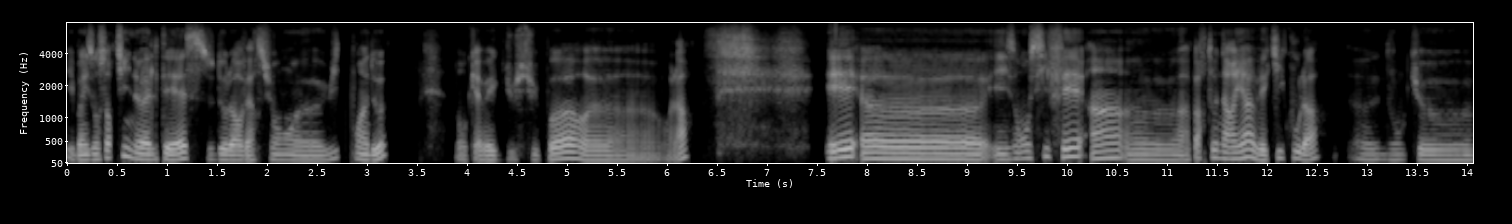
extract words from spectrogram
et ben, ont sorti une LTS de leur version 8.2, donc avec du support, voilà. Et, ils ont aussi fait un, un partenariat avec Ikula, donc, euh,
